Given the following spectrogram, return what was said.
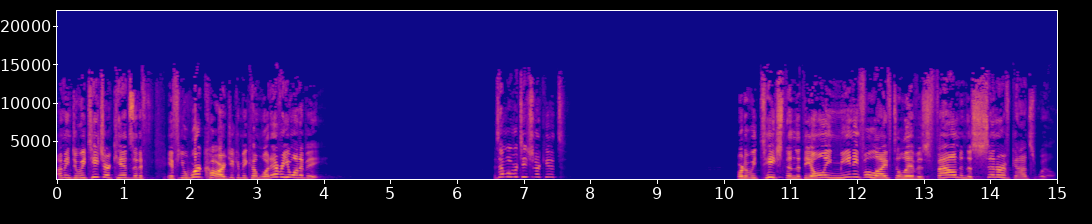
I mean, do we teach our kids that if, if you work hard, you can become whatever you want to be? Is that what we're teaching our kids? Or do we teach them that the only meaningful life to live is found in the center of God's will?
